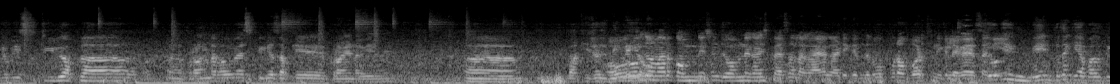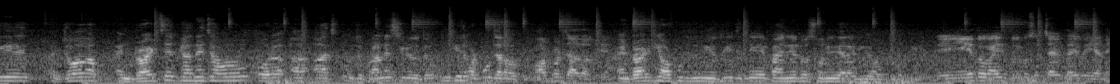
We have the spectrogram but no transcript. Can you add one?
क्योंकि स्टीरियो आपका पुराना लगा हुआ है स्पीकर आपके पुराने लगे हुए हैं। बाकी जो और जो हमारा कॉम्बिनेशन जो हमने गाइस पैसा लगाया गाड़ी के अंदर वो पूरा वर्थ निकलेगा ऐसा क्योंकि मेन पता क्या बात है जो आप एंड्रॉइड से करने चाहो और आज जो पुराने स्टूडियो होते हैं उनकी आउटपुट ज़्यादा होती है। आउटपुट ज़्यादा होती है। एंड्रॉइड की आउटपुट नहीं होती है जितनी पाइनियर और सोनी वगैरह की आउटपुट होती है। ये तो गाइस बिल्कुल सच्चाई बताई भैया ने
